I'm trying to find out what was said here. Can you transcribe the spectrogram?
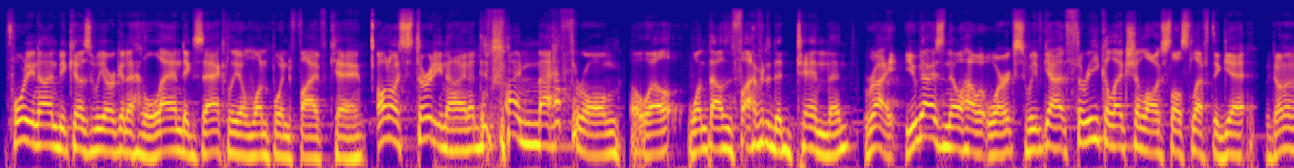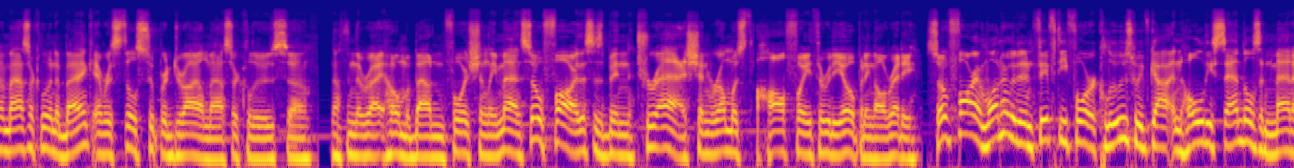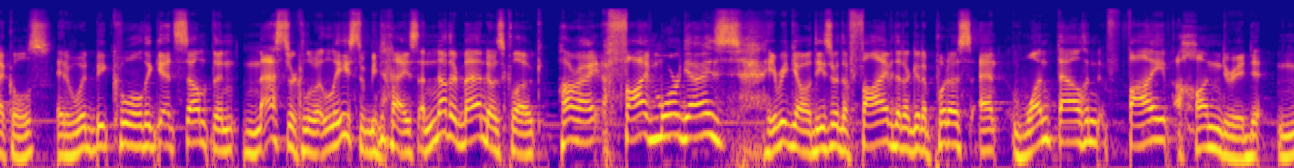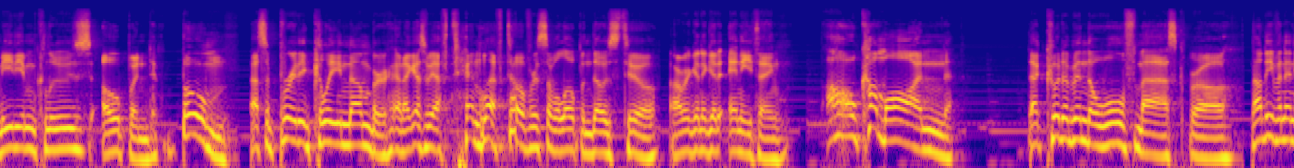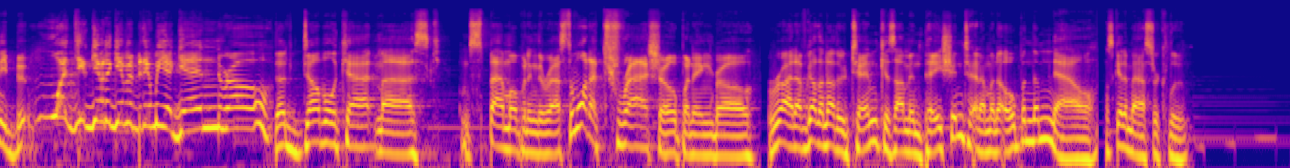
49 because we are gonna land exactly on 1.5k. Oh no, it's 39. I did my math wrong. Oh well, 1,510 then. Right, you guys know how it works. We've got three collection log slots left to get. We don't have a master clue in the bank, and we're still super dry on master clues, so nothing to write home about, unfortunately. Man, so far this has been trash, and we're almost halfway through the opening already. So far in 154 clues, we've gotten holy sandals and manacles. It would be cool to get something. Master clue at least would be nice Another Bandos cloak. All right, five more, guys. Here we go. These are the five that are going to put us at 1,500 medium clues opened. Boom. That's a pretty clean number. And I guess we have 10 left over, so we'll open those too. Are we going to get anything? Oh, come on. That could have been the wolf mask, bro. Not even any What? You gonna give it to me again, bro? The double cat mask. I'm spam opening the rest. What a trash opening, bro. Right, I've got another 10 because I'm impatient and I'm gonna open them now. Let's get a master clue.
